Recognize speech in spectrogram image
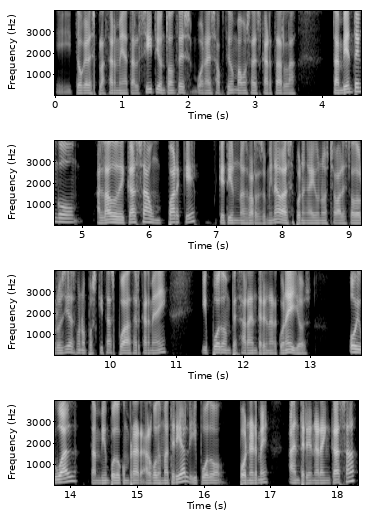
y tengo que desplazarme a tal sitio, entonces, bueno, esa opción vamos a descartarla. También tengo al lado de casa un parque que tiene unas barras dominadas, se ponen ahí unos chavales todos los días, bueno, pues quizás pueda acercarme ahí y puedo empezar a entrenar con ellos. O igual, también puedo comprar algo de material y puedo ponerme a entrenar en casa,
